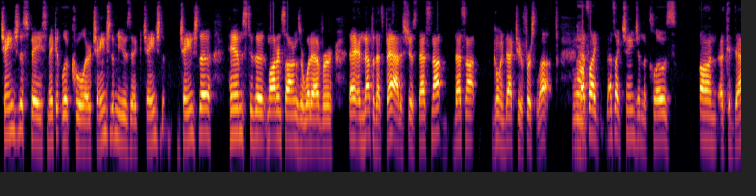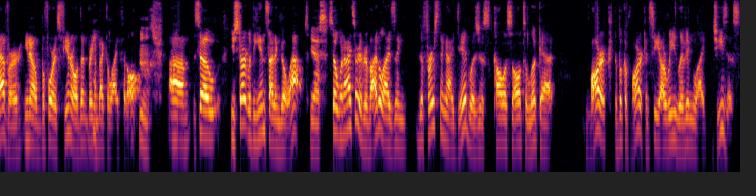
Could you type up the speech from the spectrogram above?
change the space, make it look cooler, change the music, change the change the hymns to the modern songs or whatever. And not that that's bad. It's just that's not that's not going back to your first love. No. That's like that's like changing the clothes on a cadaver, you know, before his funeral. It doesn't bring him back to life at all. Hmm. Um, so you start with the inside and go out. Yes. So when I started revitalizing, the first thing I did was just call us all to look at Mark, the book of Mark, and see are we living like Jesus?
